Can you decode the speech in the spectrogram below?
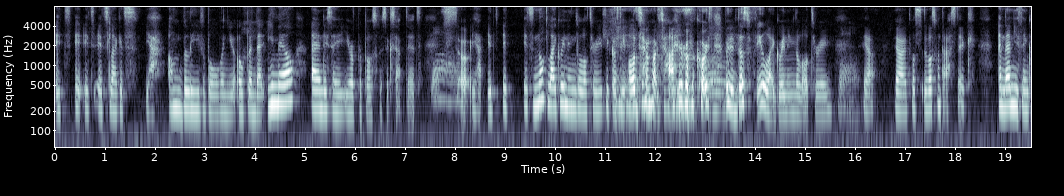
it's it, it's it's like it's yeah unbelievable when you open that email and they say your proposal is accepted. Wow. So yeah, it it it's not like winning the lottery because the odds are much higher, of course, oh, but it does feel like winning the lottery. Wow. Yeah, yeah, it was it was fantastic. And then you think,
